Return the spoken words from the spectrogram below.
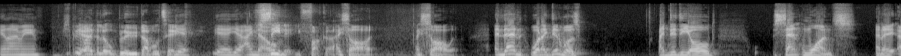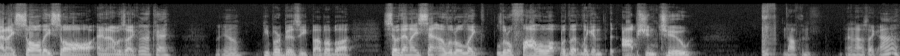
You know what I mean? Just be Yeah, like, the little blue double tick. yeah, yeah, yeah. I know. Seen it, you fucker. I saw it. I saw it. And then what I did was I did the old sent once and I and I saw they saw and I was like, okay, you know, people are busy, blah blah blah. So then I sent a little like little follow up with a, like an option two. Pfft, Nothing. And I was like, ah,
